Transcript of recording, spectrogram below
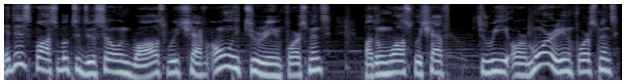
It is possible to do so on walls which have only two reinforcements, but on walls which have three or more reinforcements,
